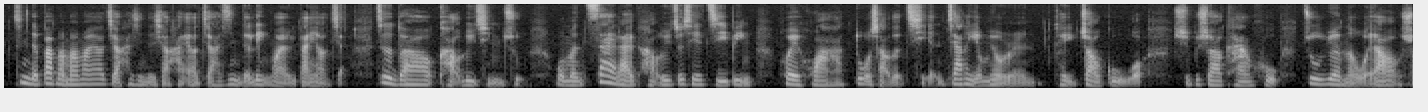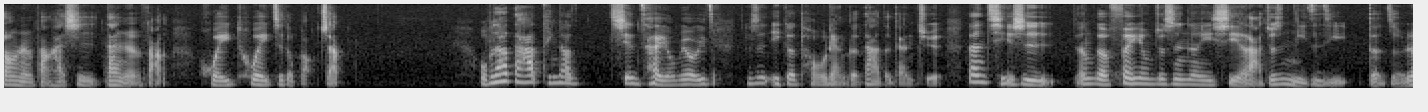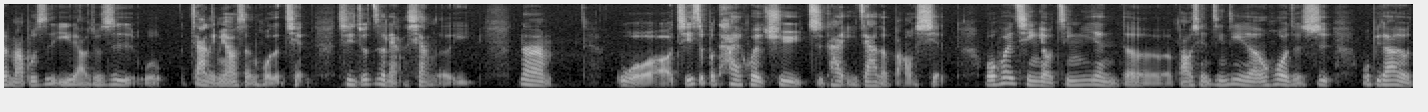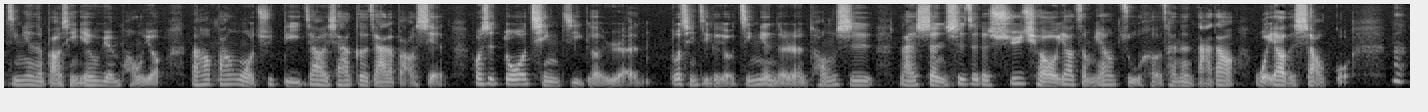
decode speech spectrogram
是你的爸爸妈妈要缴，还是你的小孩要缴，还是你的另外一半要缴？这个都要考虑清楚。我们再来考虑这些疾病会花多少的钱，家里有没有人可以照顾我，需不需要看护？住院了，我要双人房还是单人房？回推这个保障。我不知道大家听到现在有没有一种就是一个头两个大的感觉，但其实那个费用就是那一些啦，就是你自己的责任嘛，不是医疗，就是我家里面要生活的钱，其实就这两项而已。那我其实不太会去只开一家的保险。我会请有经验的保险经纪人，或者是我比较有经验的保险业务员朋友，然后帮我去比较一下各家的保险，或是多请几个人，多请几个有经验的人，同时来审视这个需求要怎么样组合才能达到我要的效果。那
